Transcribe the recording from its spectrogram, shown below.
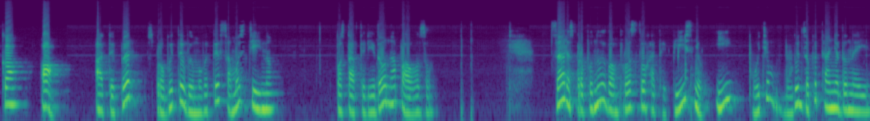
К, А. А тепер спробуйте вимовити самостійно. Поставте відео на паузу. Зараз пропоную вам прослухати пісню і потім будуть запитання до неї.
